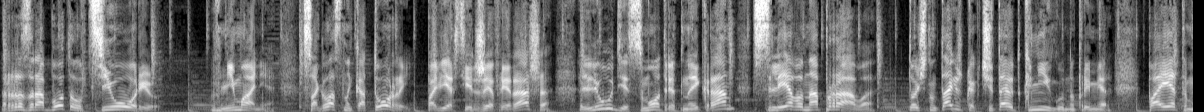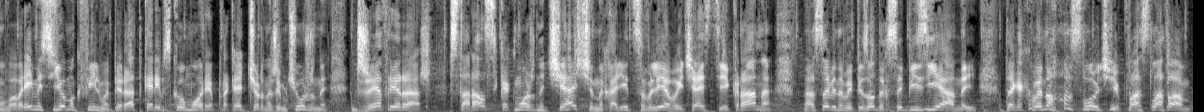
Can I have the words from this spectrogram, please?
разработал теорию Внимание! Согласно которой, по версии Джеффри Раша, люди смотрят на экран слева направо. Точно так же, как читают книгу, например. Поэтому во время съемок фильма «Пираты Карибского моря. Проклятие черной жемчужины» Джеффри Раш старался как можно чаще находиться в левой части экрана, особенно в эпизодах с обезьяной, так как в ином случае, по словам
